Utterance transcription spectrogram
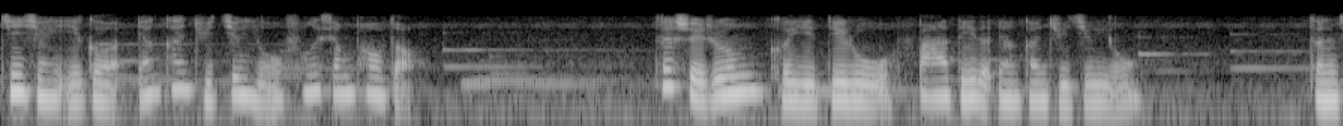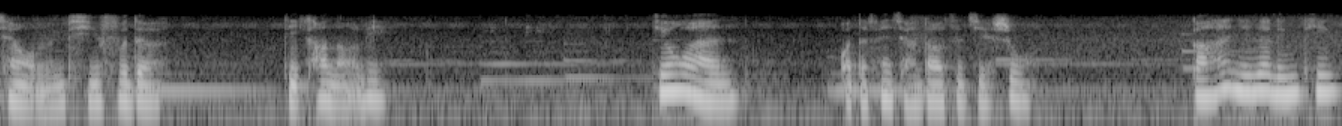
进行一个洋甘菊精油芳香泡澡，在水中可以滴入八滴的洋甘菊精油，增强我们皮肤的抵抗能力。今晚我的分享到此结束，感恩您的聆听。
